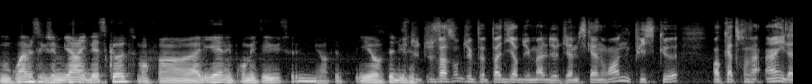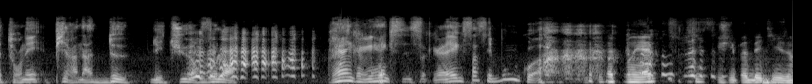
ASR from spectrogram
Mon problème, c'est que j'aime bien Ridley Scott, mais enfin, Alien et Prometheus, il aurait peut-être il aurait peut-être dû De toute façon, tu peux pas dire du mal de James Cameron, puisque en 81, il a tourné Piranha 2, les tueurs volants. rien, que, rien, que, rien que ça, c'est bon, quoi. Si je dis pas de bêtises.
